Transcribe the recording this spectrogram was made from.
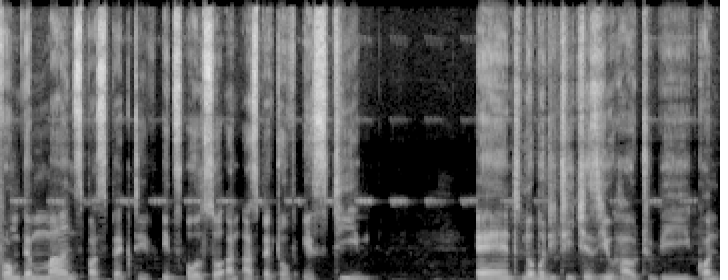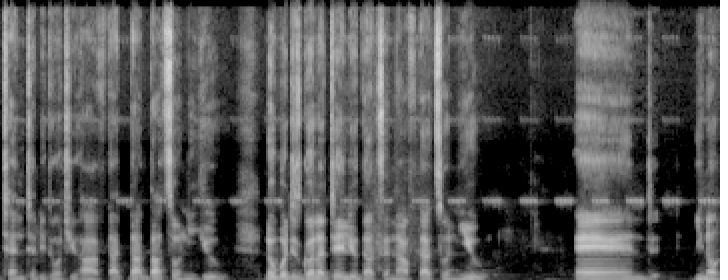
from the man's perspective, it's also an aspect of esteem and nobody teaches you how to be contented with what you have. That that that's on you. Nobody's gonna tell you that's enough. That's on you. And you know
